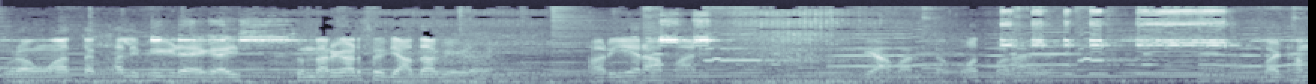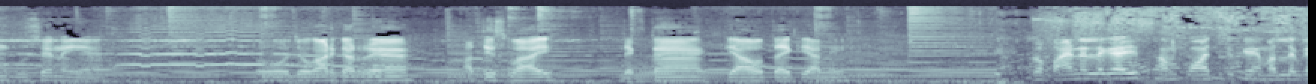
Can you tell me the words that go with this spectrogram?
पूरा वहाँ तक खाली भीड़ है गाइस सुंदरगढ़ से ज़्यादा भीड़ है। और ये रहा पानी। व्यापार का बहुत बड़ा है। बट हम घुसे नहीं हैं। तो जुगाड़ कर रहे हैं, आतिश भाई, देखते हैं क्या होता है, क्या नहीं। तो फाइनल गाइस हम पहुँच चुके हैं मतलब कि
